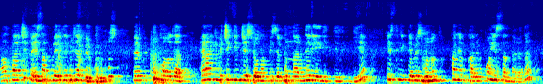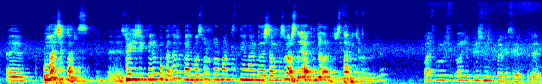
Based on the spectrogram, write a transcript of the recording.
halka açık ve hesap verilebilen bir kurumuz ve bu konuda herhangi bir çekincesi olan bize bunlar nereye gitti diye kesinlikle biz bunun kalem kalem o insanlara da e, bunu açıklarız. E, söyleyeceklerim bu kadar. Galiba soru sormak isteyen arkadaşlarımız varsa yardımcı olabiliriz tabii ki. Başvuru önce girişimcilik belgesi gerekiyor değil mi?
